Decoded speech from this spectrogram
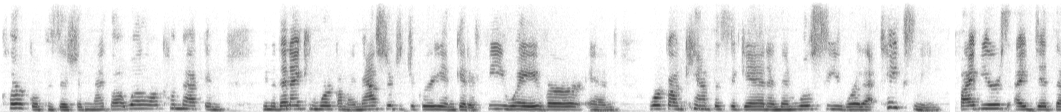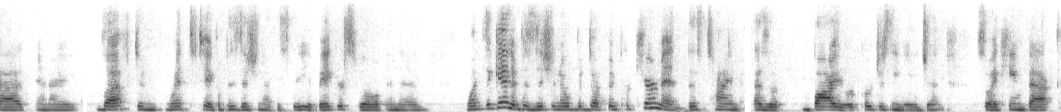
clerical position. And I thought, well, I'll come back and, you know, then I can work on my master's degree and get a fee waiver and work on campus again, and then we'll see where that takes me. Five years I did that, and I left and went to take a position at the city of Bakersfield, and then once again a position opened up in procurement, this time as a buyer, purchasing agent. So I came back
